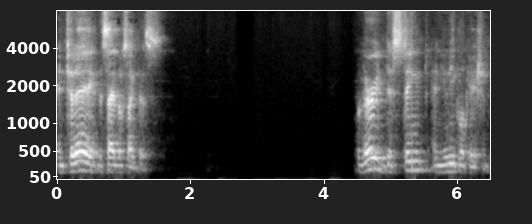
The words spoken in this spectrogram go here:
And today, the site looks like this. A very distinct and unique location.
